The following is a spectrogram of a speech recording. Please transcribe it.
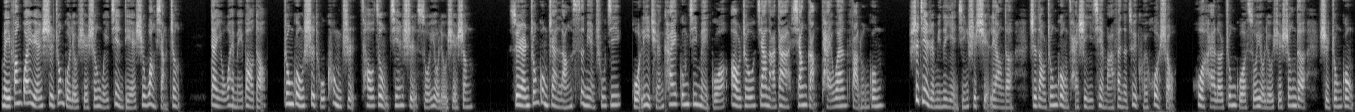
美方官员视中国留学生为间谍是妄想症。但有外媒报道，中共试图控制、操纵、监视所有留学生。虽然中共战狼四面出击，火力全开攻击美国、澳洲、加拿大、香港、台湾、法轮功，世界人民的眼睛是雪亮的。知道中共才是一切麻烦的罪魁祸首，祸害了中国所有留学生的是中共。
